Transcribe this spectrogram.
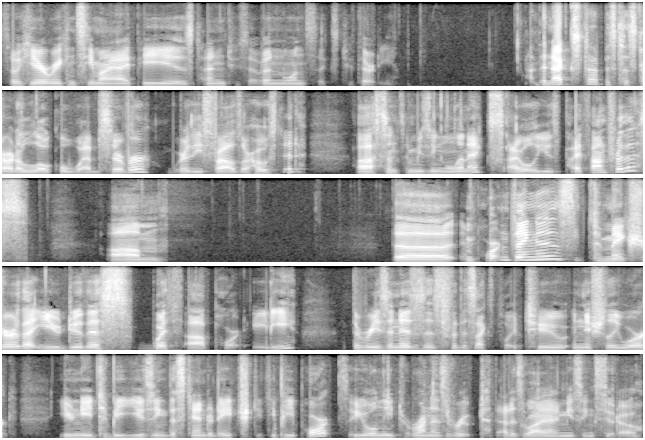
So here we can see my IP is 10.27.16.230. The next step is to start a local web server where these files are hosted. Uh, since I'm using Linux, I will use Python for this. Um, the important thing is to make sure that you do this with uh, port 80. The reason is, is for this exploit to initially work, you need to be using the standard HTTP port, so you will need to run as root. That is why I'm using sudo.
